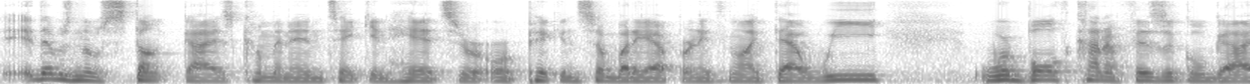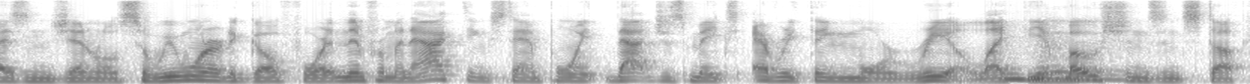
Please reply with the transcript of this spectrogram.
there was no stunt guys coming in taking hits or, or picking somebody up or anything like that. We we're both kind of physical guys in general, so we wanted to go for it. And then from an acting standpoint, that just makes everything more real, like the mm-hmm. emotions and stuff.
